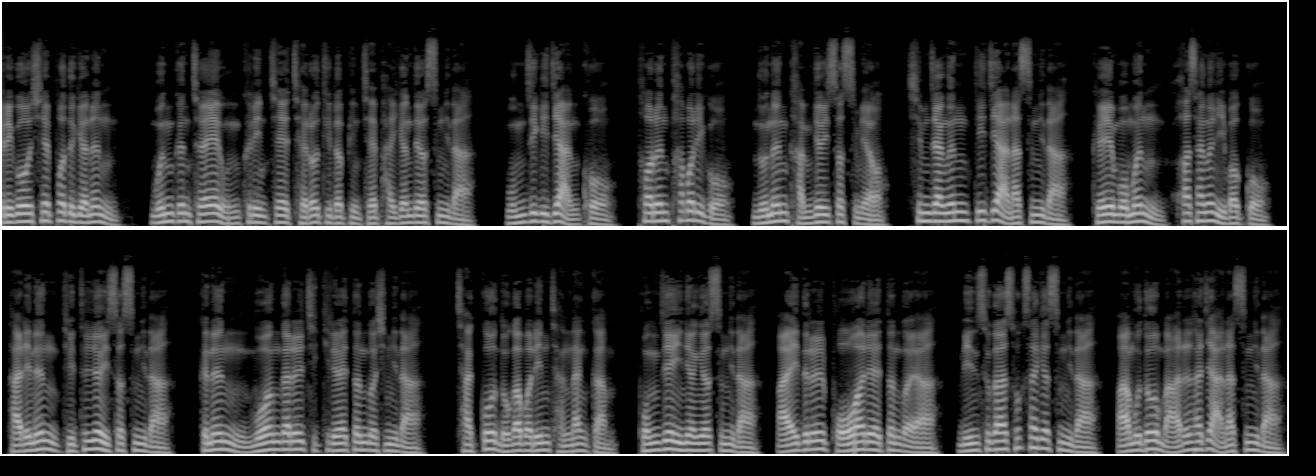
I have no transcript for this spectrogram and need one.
그리고 셰퍼드견은 문 근처에 웅크린 채 제로 뒤덮인 채 발견되었습니다. 움직이지 않고 털은 타버리고 눈은 감겨 있었으며 심장은 뛰지 않았습니다. 그의 몸은 화상을 입었고 다리는 뒤틀려 있었습니다. 그는 무언가를 지키려 했던 것입니다. 작고 녹아버린 장난감, 봉제 인형이었습니다. 아이들을 보호하려 했던 거야. 민수가 속삭였습니다. 아무도 말을 하지 않았습니다.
